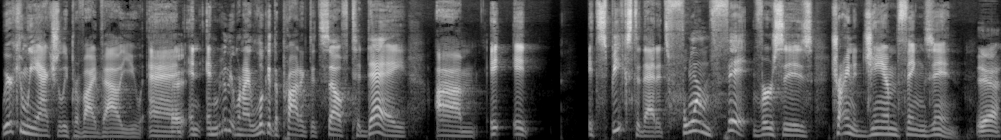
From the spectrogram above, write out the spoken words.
where can we actually provide value and right. and and really when I look at the product itself today, um, it it it speaks to that. It's form fit versus trying to jam things in. Yeah.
